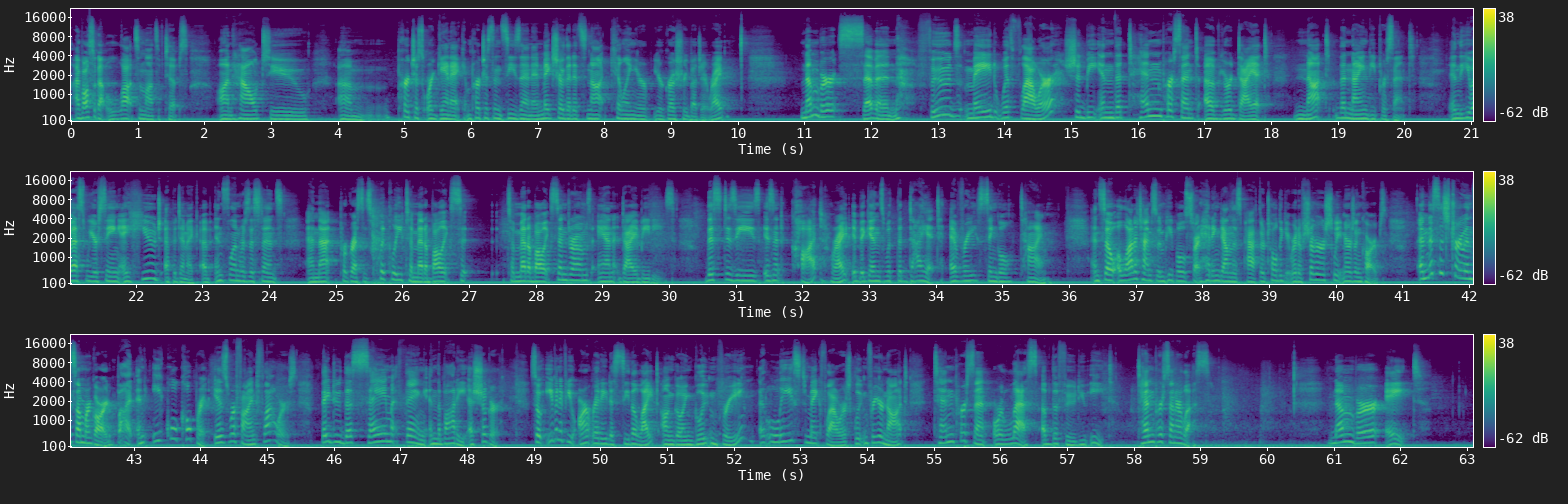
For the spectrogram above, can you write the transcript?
I've also got lots and lots of tips on how to um, purchase organic and purchase in season and make sure that it's not killing your, your grocery budget, right? Number seven, foods made with flour should be in the 10% of your diet, not the 90%. In the US, we are seeing a huge epidemic of insulin resistance, and that progresses quickly to metabolic, to metabolic syndromes and diabetes. This disease isn't caught, right? It begins with the diet every single time. And so, a lot of times when people start heading down this path, they're told to get rid of sugar, sweeteners, and carbs. And this is true in some regard, but an equal culprit is refined flours. They do the same thing in the body as sugar. So even if you aren't ready to see the light on going gluten free, at least make flours, gluten free or not, 10% or less of the food you eat. 10% or less. Number eight,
